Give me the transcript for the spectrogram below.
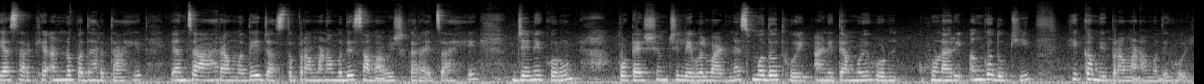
यासारखे अन्नपदार्थ आहेत यांचा आहारामध्ये जास्त प्रमाणामध्ये समावेश करायचा आहे जेणेकरून पोटॅशियमची लेवल वाढण्यास मदत होईल आणि त्यामुळे हो होणारी अंगदुखी ही कमी प्रमाणामध्ये होईल.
